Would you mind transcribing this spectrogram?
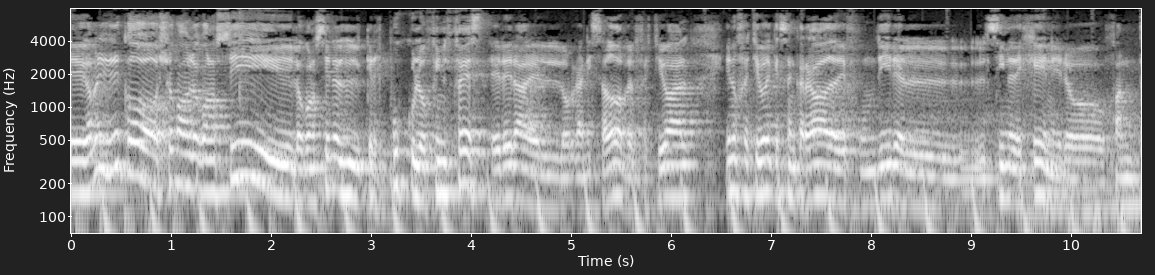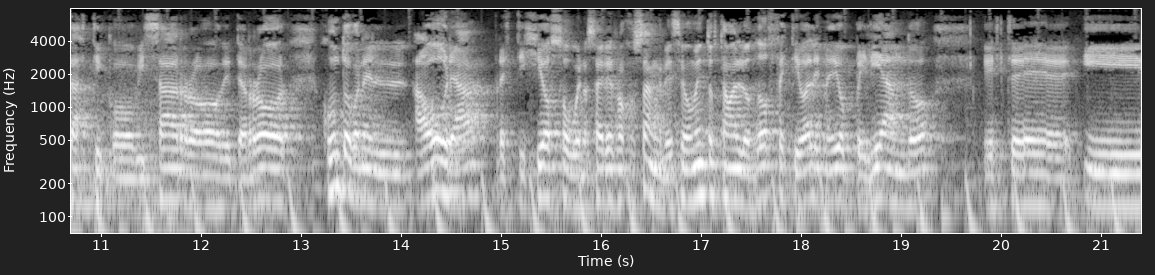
Eh, Gabriel Greco, yo cuando lo conocí, lo conocí en el Crepúsculo Film Fest, él era el organizador del festival, era un festival que se encargaba de difundir el, el, cine de género, fantástico, bizarro, de terror, junto con el ahora prestigioso Buenos Aires Rojo Sangre. En ese momento estaban los dos festivales medio peleando. Este, y,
